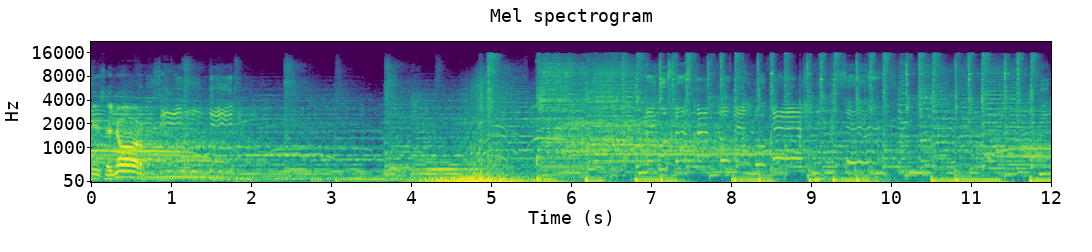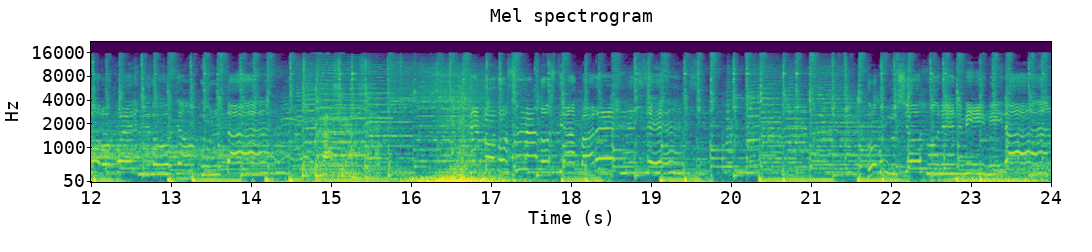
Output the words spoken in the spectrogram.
Sí, señor. Me gusta tanto me enloquece y no lo puedo ya ocultar. Gracias. En todos lados te apareces como ilusión en mi mirar.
